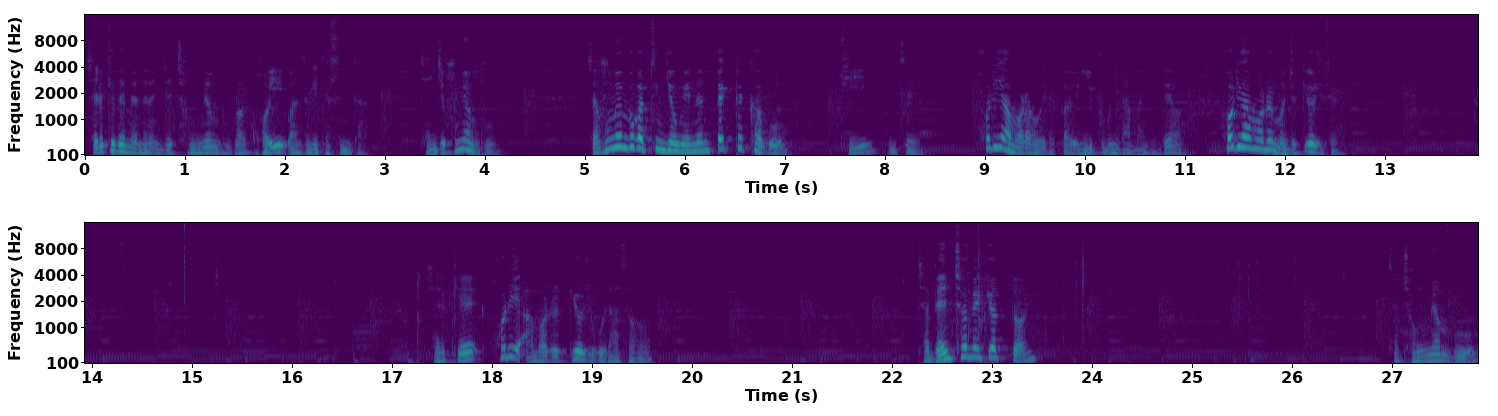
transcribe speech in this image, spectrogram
자, 이렇게 되면은 이제 정면부가 거의 완성이 됐습니다 자, 이제 후면부 자, 후면부 같은 경우에는 백팩하고 뒤 이제 허리 아머라고 해야 될까요? 이 부분이 남아 있는데요. 허리 아머를 먼저 끼워주세요. 자, 이렇게 허리 아머를 끼워주고 나서 자, 맨 처음에 꼈던 자, 정면부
